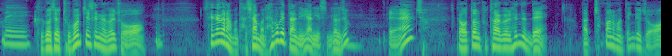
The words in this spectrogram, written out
네. 그것에 두 번째 생각을 줘. 생각을 한번 다시 한번 해보겠다는 얘기 아니겠습니까? 그죠? 예. 그러니까 어떤 부탁을 했는데, 나 천만 원만 땡겨줘.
